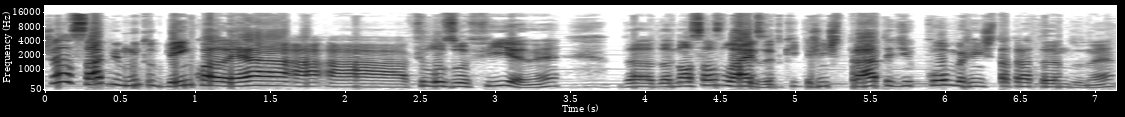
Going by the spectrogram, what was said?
já sabe muito bem qual é a, a, a filosofia, né, das da nossas lives, do que, que a gente trata e de como a gente está tratando, né?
